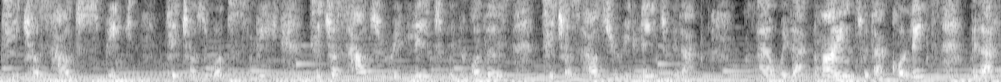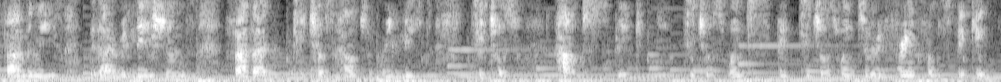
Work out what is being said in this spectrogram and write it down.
Teach us how to speak. Teach us what to speak. Teach us how to relate with others. Teach us how to relate with our uh, with our clients, with our colleagues, with our families, with our relations. Father, teach us how to relate. Teach us how to speak. Teach us when to speak. Teach us when to refrain from speaking.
